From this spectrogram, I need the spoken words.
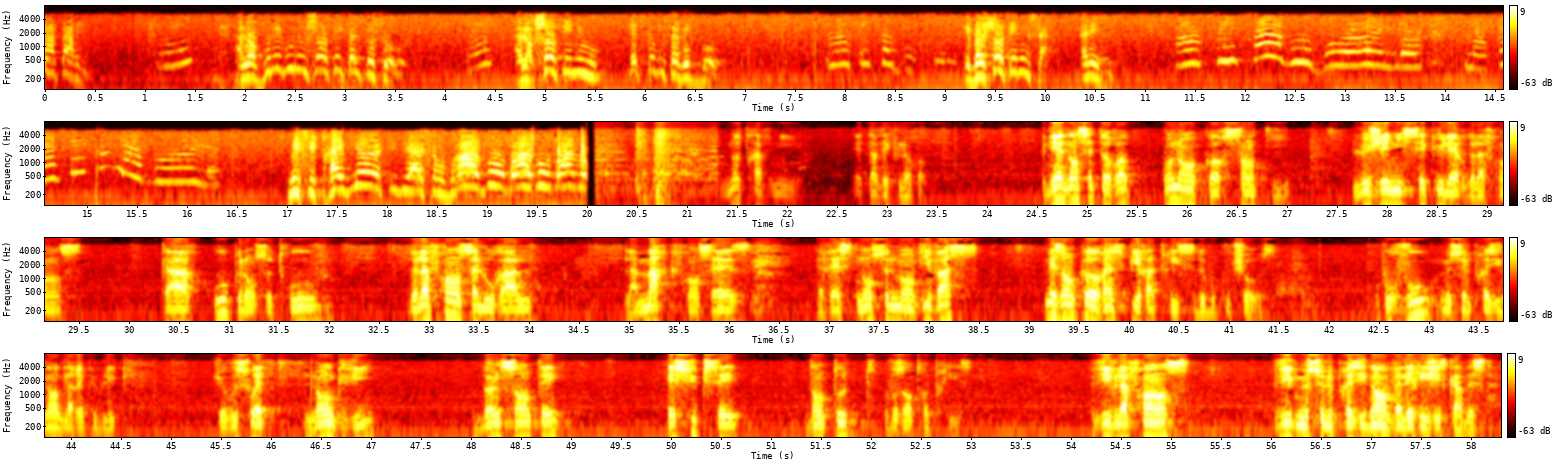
à Paris. Oui, Alors, voulez-vous nous chanter quelque chose oui. Alors, chantez-nous. Qu'est-ce que vous savez de beau Non, c'est pas beaucoup. Eh bien, chantez-nous ça. Allez-y. On fait ça, vous. Ma la boule. Mais c'est très bien, Sylvia Hassan. Bravo, bravo, bravo. Notre avenir est avec l'Europe. Eh bien, dans cette Europe, on a encore senti le génie séculaire de la France, car où que l'on se trouve, de la France à l'Oural, la marque française reste non seulement vivace, mais encore inspiratrice de beaucoup de choses. Pour vous, Monsieur le Président de la République, je vous souhaite longue vie, bonne santé et succès dans toutes vos entreprises. Vive la France, vive Monsieur le Président Valéry Giscard d'Estaing.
